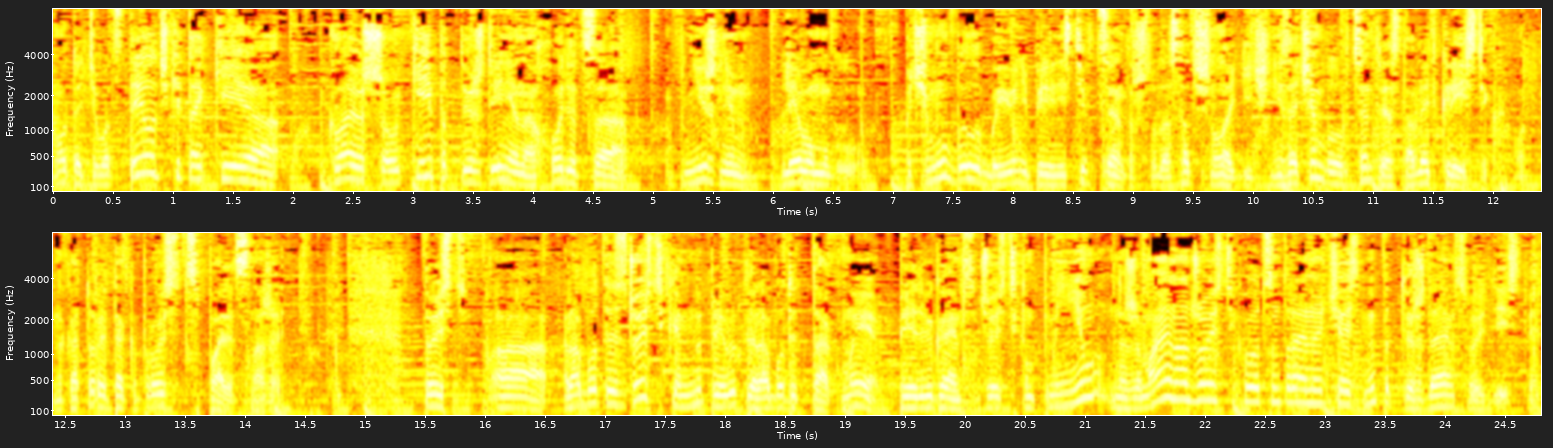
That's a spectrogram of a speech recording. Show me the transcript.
вот эти вот стрелочки такие, клавиша ОК, подтверждение находится в нижнем левом углу. Почему было бы ее не перенести в центр, что достаточно логично? И зачем было в центре оставлять крестик, вот, на который так и просится палец нажать? То есть, э, работая с джойстиками, мы привыкли работать так. Мы передвигаемся джойстиком по меню, нажимая на джойстик его центральную часть, мы подтверждаем свое действие.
